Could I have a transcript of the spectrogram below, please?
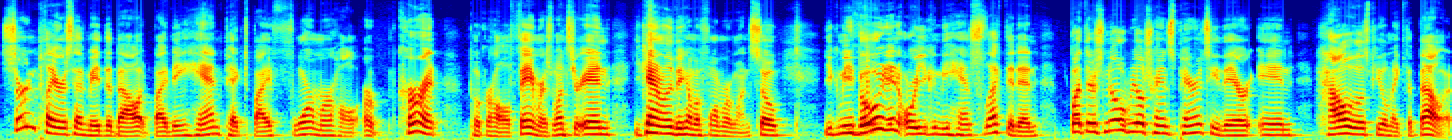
certain players have made the ballot by being handpicked by former hall or current Poker Hall of Famers. Once you're in, you can't really become a former one. So you can be voted in or you can be hand selected in, but there's no real transparency there in how those people make the ballot.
